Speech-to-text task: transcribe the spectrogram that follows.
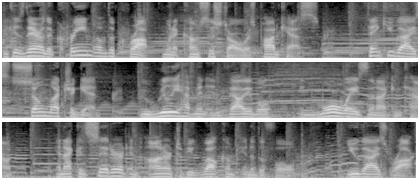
because they are the cream of the crop when it comes to Star Wars podcasts. Thank you guys so much again. You really have been invaluable in more ways than I can count, and I consider it an honor to be welcomed into the fold. You guys rock.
